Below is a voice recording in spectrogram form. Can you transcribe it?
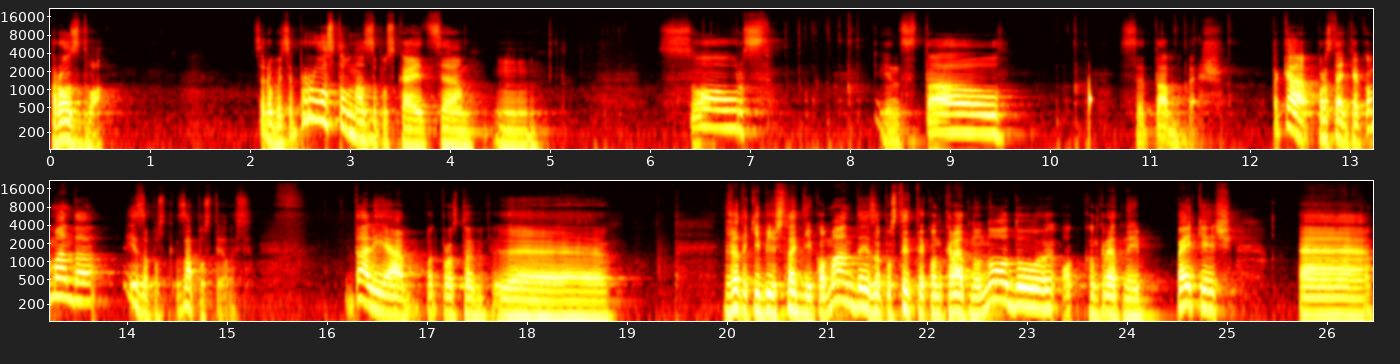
ROS 2. Це робиться просто. У нас запускається source, install, setup bash. Така простенька команда і запуск... запустилася. Далі я просто е- вже такі більш складні команди, запустити конкретну ноду, конкретний пекідж. Е-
